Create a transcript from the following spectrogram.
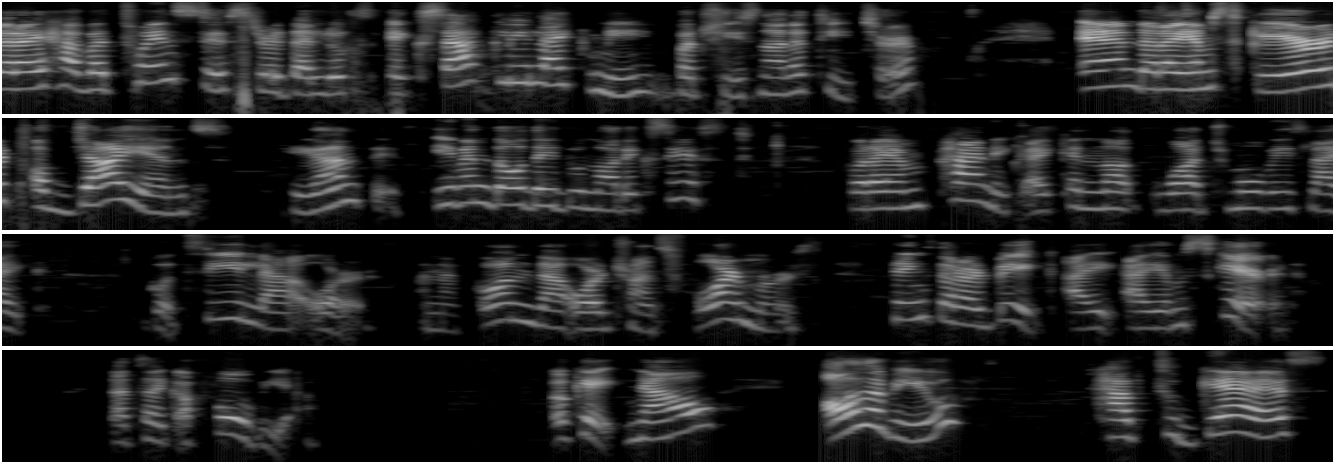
that I have a twin sister that looks exactly like me, but she's not a teacher, and that I am scared of giants, gigantes, even though they do not exist. But I am panic. I cannot watch movies like Godzilla or Anaconda or Transformers, things that are big. I, I am scared. That's like a phobia. Okay, now all of you have to guess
